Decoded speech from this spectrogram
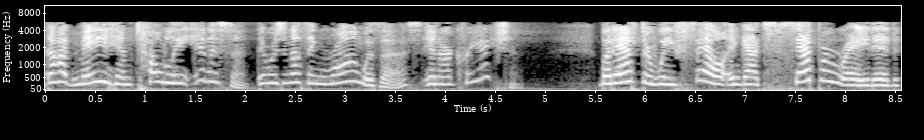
god made him totally innocent. There was nothing wrong with us in our creation. But after we fell and got separated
